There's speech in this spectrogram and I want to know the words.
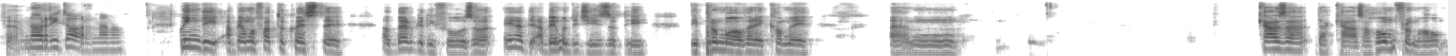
fermano. Non ritornano. Quindi abbiamo fatto questo albergo diffuso e abbiamo deciso di, di promuovere come um, casa da casa, home from home.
